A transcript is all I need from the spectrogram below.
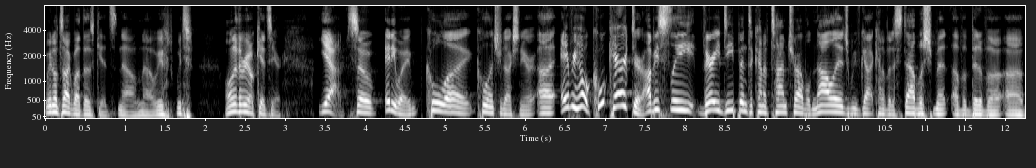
we don't talk about those kids. No, no, we, we only the real kids here. Yeah. So anyway, cool, uh, cool introduction here. Uh, Avery Ho, cool character. Obviously, very deep into kind of time travel knowledge. We've got kind of an establishment of a bit of a, a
